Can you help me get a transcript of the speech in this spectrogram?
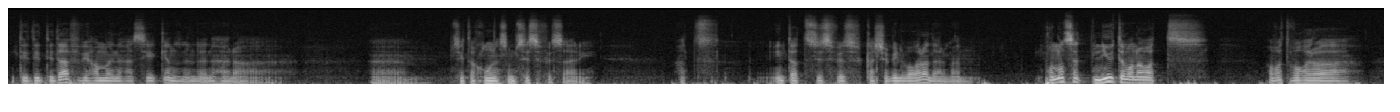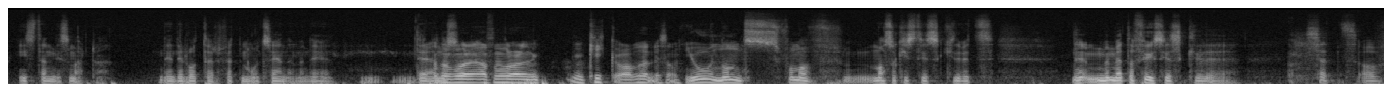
det, det, det är därför vi hamnar i den här cirkeln, eller den här uh, situationen som Sisyfos är i. Att, inte att Sisyfos kanske vill vara där men på något sätt njuter man av att, av att vara i ständig smärta. Det, det låter fett motsägande men det, det är Att man får, att man får en, en kick av det liksom? Jo, någon form av masochistisk, du vet, metafysisk eh, sätt av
